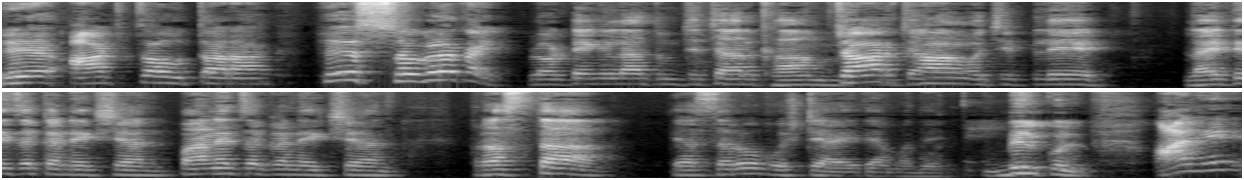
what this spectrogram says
हे आठचा उतारा हे सगळं काही. प्लॉटिंगला तुमचे चार खांब चार तुमच्या खांब. नावाची प्लेट लाईटीचं कनेक्शन पाण्याचं कनेक्शन रस्ता या सर्व गोष्टी आहेत त्यामध्ये बिलकुल. आणि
